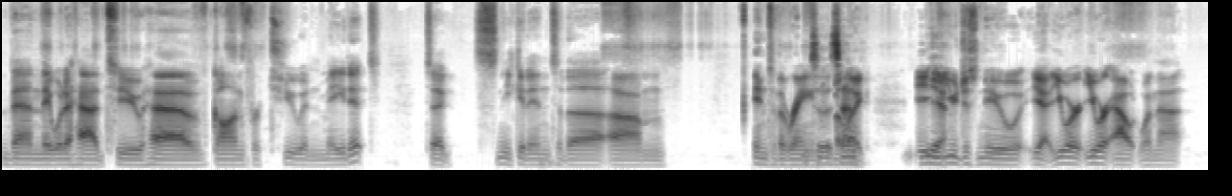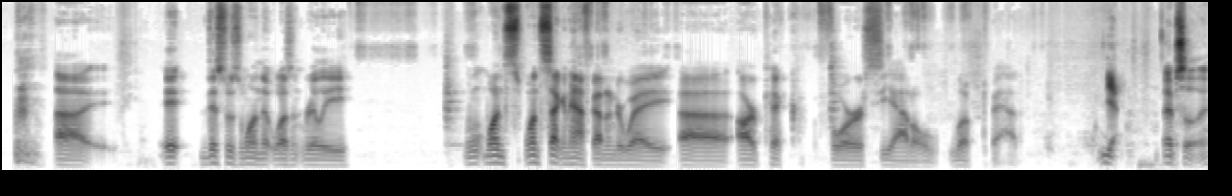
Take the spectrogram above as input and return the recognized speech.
then they would have had to have gone for two and made it to sneak it into the um into the range. Into the but 10. like y- Yeah. you just knew yeah, you were you were out when that uh this was one that wasn't really once once second half got underway, uh our pick for Seattle looked bad. Yeah, absolutely.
